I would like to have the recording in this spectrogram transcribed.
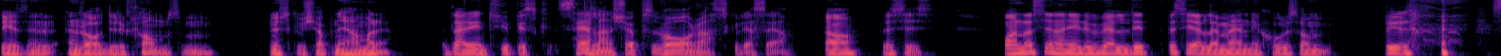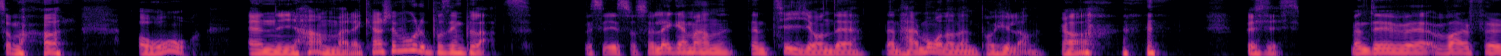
det är en- en radioreklam som nu ska vi köpa en ny hammare. Det där är en typisk sällanköpsvara skulle jag säga. Ja, precis. Å andra sidan är det väldigt speciella människor som, som hör, åh, en ny hammare kanske vore på sin plats. Precis, och så lägger man den tionde den här månaden på hyllan. Ja, precis. Men du, eh, varför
